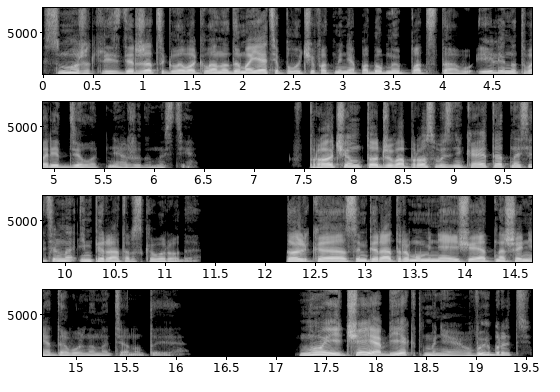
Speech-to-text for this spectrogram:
Сможет ли сдержаться глава клана Дамаяти, получив от меня подобную подставу, или натворит дело от неожиданности? Впрочем, тот же вопрос возникает и относительно императорского рода. Только с императором у меня еще и отношения довольно натянутые. Ну и чей объект мне выбрать?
